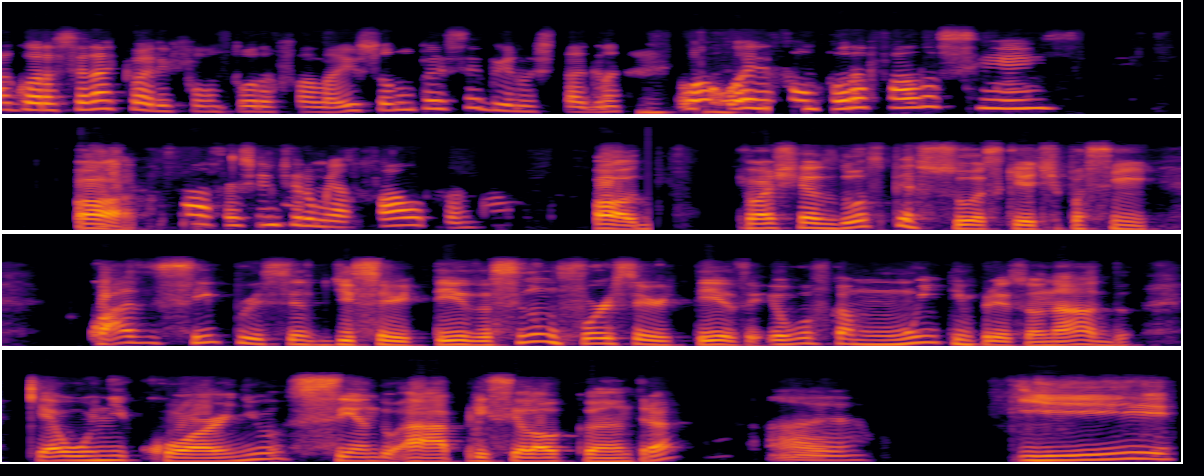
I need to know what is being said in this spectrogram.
Agora, será que o Ari Fontoura fala isso? Eu não percebi no Instagram. O, o Ari Fontoura fala assim, hein? Ó, Ah, vocês sentiram minha falta? ó, eu acho que as duas pessoas que é tipo assim, quase 100% de certeza, se não for certeza, eu vou ficar muito impressionado, que é o unicórnio sendo a Priscila Alcântara Ah, é. e,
